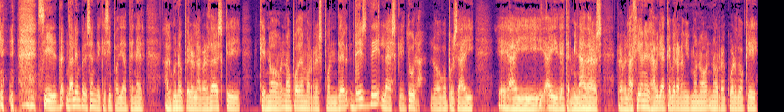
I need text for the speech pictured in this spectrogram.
sí, da, la impresión de que sí podía tener alguno, pero la verdad es que, que no, no podemos responder desde la escritura. Luego, pues hay eh, hay, hay, determinadas revelaciones. Habría que ver ahora mismo, no, no recuerdo que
